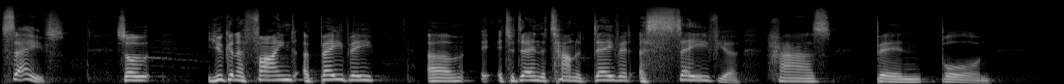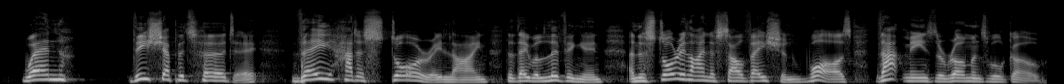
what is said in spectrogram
saves. So you're going to find a baby um, today in the town of David, a savior has been born. When these shepherds heard it, they had a storyline that they were living in, and the storyline of salvation was that means the Romans will go.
